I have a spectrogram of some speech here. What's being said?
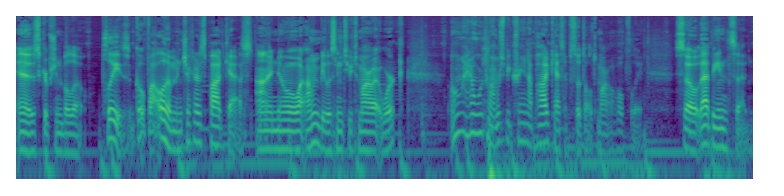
in the description below. Please go follow him and check out his podcast. I know what I'm going to be listening to tomorrow at work. Oh, I don't work tomorrow. I'm just be creating a podcast episodes all tomorrow, hopefully. So that being said,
